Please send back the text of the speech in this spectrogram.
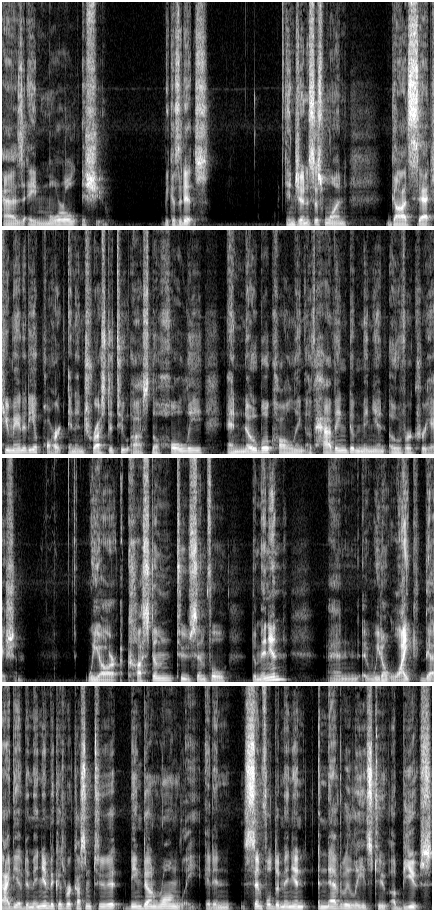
as a moral issue? Because it is. In Genesis 1, God set humanity apart and entrusted to us the holy and noble calling of having dominion over creation. We are accustomed to sinful dominion, and we don't like the idea of dominion because we're accustomed to it being done wrongly. It in sinful dominion inevitably leads to abuse.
